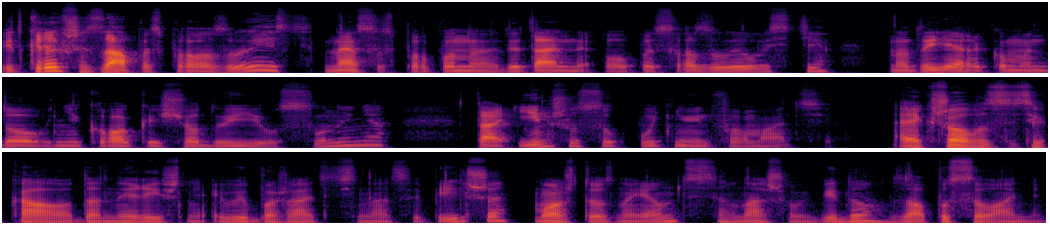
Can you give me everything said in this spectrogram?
Відкривши запис про вразливість, Nessus пропонує детальний опис вразливості, надає рекомендовані кроки щодо її усунення та іншу супутню інформацію. А якщо вас зацікавило дане рішення і ви бажаєте дізнатися більше, можете ознайомитися в нашому відео за посиланням.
